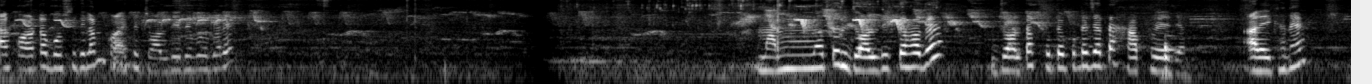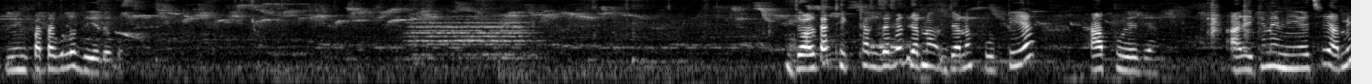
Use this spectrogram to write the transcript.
আর কড়াটা বসিয়ে দিলাম, কড়াইতে জল দিয়ে দেবো এবারে। মাম মতন জল দিতে হবে, জলটা ফুটে ফুটে যাতে হাফ হয়ে যায়। আর এখানে নিম পাতাগুলো দিয়ে দেব। জলটা ঠিকঠাক দেবেন যেন যেন ফুটিয়ে হাফ হয়ে যায়। আর এখানে নিয়েছি আমি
